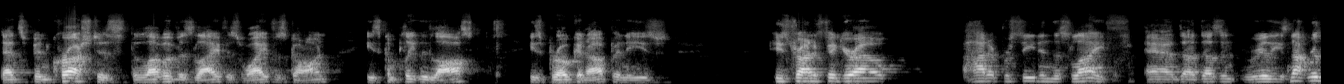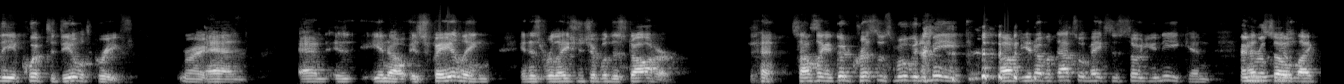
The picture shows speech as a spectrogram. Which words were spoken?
that's been crushed. His the love of his life his wife is gone. He's completely lost. He's broken up and he's he's trying to figure out how to proceed in this life and uh, doesn't really he's not really equipped to deal with grief. Right. and and you know is failing in his relationship with his daughter. Sounds like a good christmas movie to me. Um, you know but that's what makes it so unique. And and and, so like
